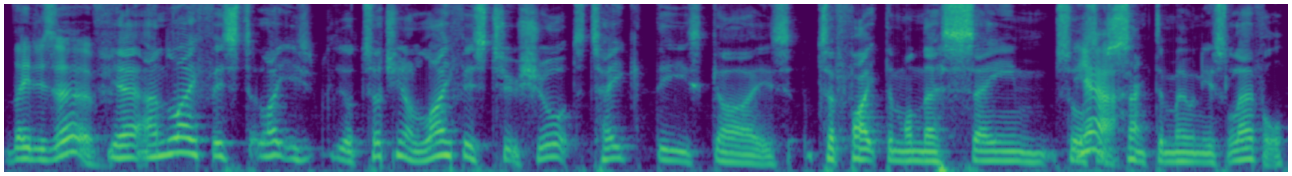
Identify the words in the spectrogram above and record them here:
they deserve Yeah, and life is like you- you're touching on. Life is too short to take these guys to fight them on their same sort Yeah. of sanctimonious level.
